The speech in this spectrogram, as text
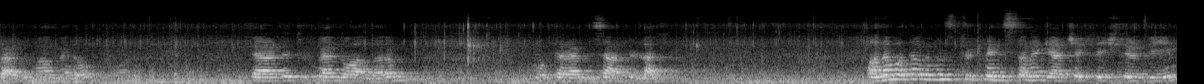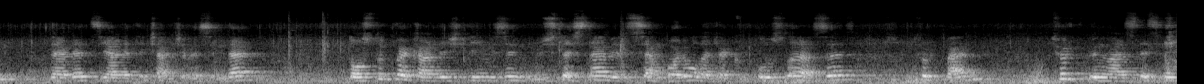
Ferdi Muhammedov, değerli Türkmen doğanlarım, muhterem misafirler. Ana vatanımız Türkmenistan'a gerçekleştirdiğim devlet ziyareti çerçevesinde dostluk ve kardeşliğimizin müstesna bir sembolü olacak Uluslararası Türkmen Türk Üniversitesi'nin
